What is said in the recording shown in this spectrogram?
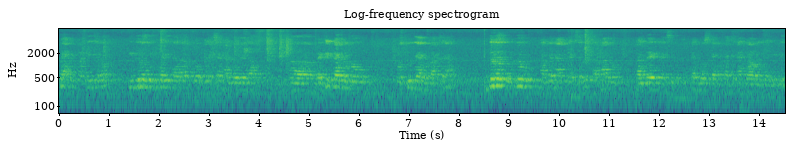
ప్లాంట్ పండించడం ఇందులో దిగుబడి దాదాపు ఒక లక్ష నలభై వేల మెట్రిక్ టన్నులు వస్తుంది అని ఒక ఇందులో దుడ్డు నలభై నాలుగు లక్షలు సన్నాలు నలభై ఐదు లక్షలు మెట్రిక్ టన్నులు వస్తాయని రావడం జరిగింది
